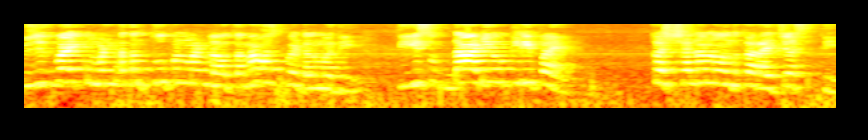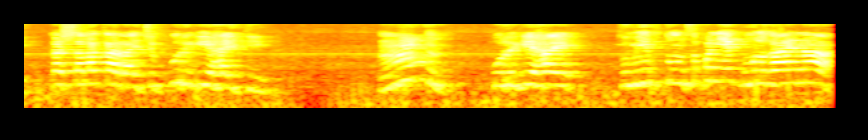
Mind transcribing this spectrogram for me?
तुझीच बायको म्हणतात तू पण म्हणला होता ना हॉस्पिटलमध्ये ती सुद्धा ऑडिओ क्लिप आहे. कशाला नोंद करायची असती? कशाला करायची? पुरगी आहे ती. पुरगी आहे. तुम्ही तुमचं पण एक मुलगा आहे ना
